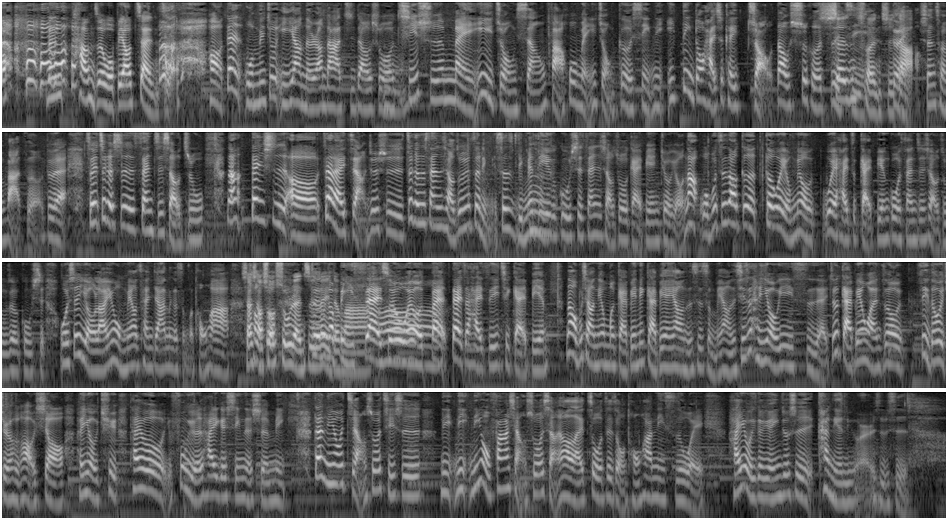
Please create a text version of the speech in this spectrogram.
能躺着我不要站着。好，但我们就一样的让大家知道说，嗯、其实每一种想法或每一种个性，你一定都还是可以找到适合自己生存之道、生存法则，对不对？所以这个是三只小猪。那但是呃，再来讲，就是这个是三只小猪，因为这里面是里面第一个故事，嗯、三只小猪的改编就有。那我不知道各各位有没有为孩子改编过三只小猪这个。故事我是有啦，因为我们要参加那个什么童话小小说书人之类的那个比赛，所以我有带带着孩子一起改编。那我不晓得你有没有改编？你改编的样子是什么样子？其实很有意思哎、欸，就是改编完之后自己都会觉得很好笑，很有趣。他又赋予了他一个新的生命。但你有讲说，其实你你你有发想说想要来做这种童话逆思维，还有一个原因就是看你的女儿是不是？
